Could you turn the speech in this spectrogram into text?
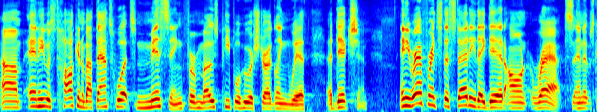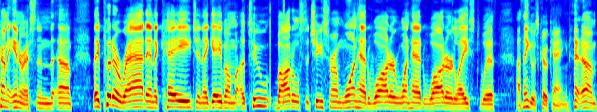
Um, and he was talking about that's what's missing for most people who are struggling with addiction. And he referenced the study they did on rats, and it was kind of interesting. Um, they put a rat in a cage, and they gave them uh, two bottles to choose from. One had water, one had water laced with, I think it was cocaine. um,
